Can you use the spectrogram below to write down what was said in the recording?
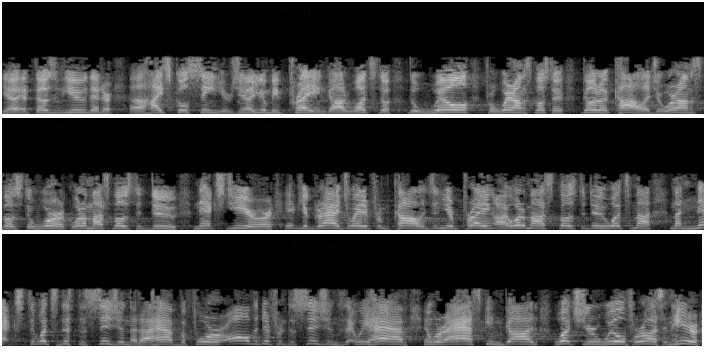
You know, if those of you that are uh, high school seniors, you know, you're going to be praying, God, what's the, the will for where I'm supposed to go to college or where I'm supposed to work? What am I supposed to do next year? Or if you graduated from college and you're praying, all right, what am I supposed to do? What's my, my next, what's this decision that I have before all the different decisions that we have? And we're asking God, what's your will for us? And here,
